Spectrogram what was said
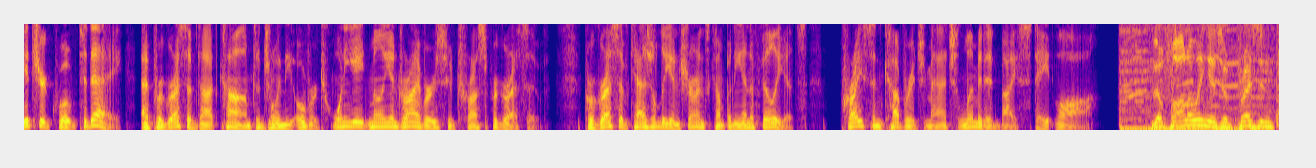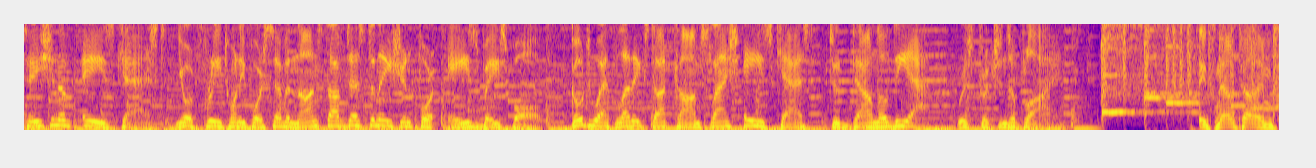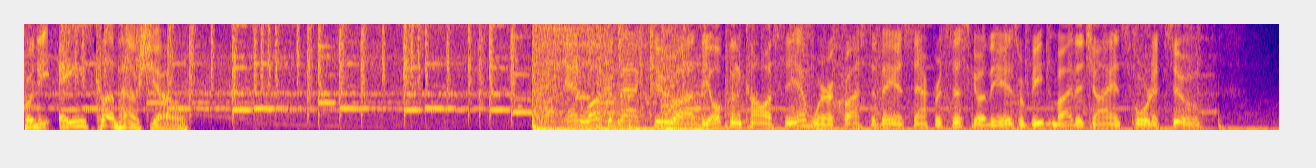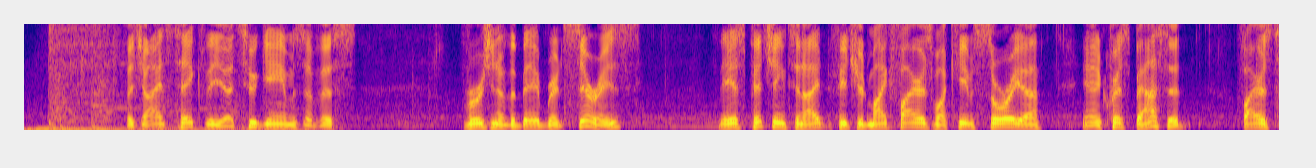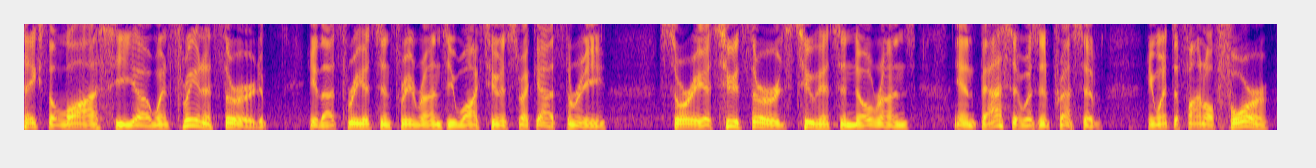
Get your quote today at progressive.com to join the over 28 million drivers who trust Progressive. Progressive Casualty Insurance Company and Affiliates. Price and coverage match limited by state law. The following is a presentation of A's Cast, your free 24-7 nonstop destination for A's baseball. Go to athletics.com slash A's Cast to download the app. Restrictions apply. It's now time for the A's Clubhouse Show. Welcome back to uh, the Oakland Coliseum, where across the bay in San Francisco, the A's were beaten by the Giants four to two. The Giants take the uh, two games of this version of the Bay Bridge series. The A's pitching tonight featured Mike Fiers, Joakim Soria, and Chris Bassitt. Fiers takes the loss. He uh, went three and a third. He allowed three hits and three runs. He walked two and struck out three. Soria two thirds, two hits and no runs. And Bassitt was impressive. He went to final four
